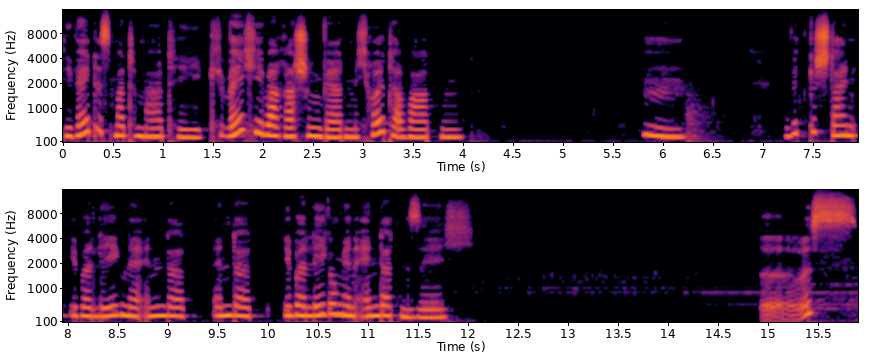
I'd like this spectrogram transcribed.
Die Welt ist Mathematik. Welche Überraschungen werden mich heute erwarten? Hm. Wittgenstein Überlegene ändert, ändert, Überlegungen änderten sich. Was?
